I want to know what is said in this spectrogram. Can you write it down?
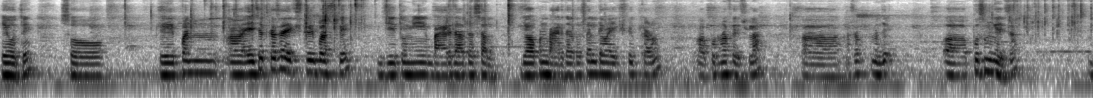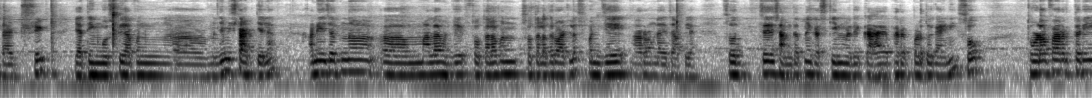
हे होते. सो हे पण याच्यात कसं एक स्ट्रीप असते. जे तुम्ही बाहेर जात असाल जेव्हा आपण बाहेर जात असाल तेव्हा एक स्ट्रीप काढून पूर्ण फेसला असं म्हणजे पुसून घ्यायचं. दॅट स्ट्रीट या तीन गोष्टी आपण म्हणजे मी स्टार्ट केल्या. आणि याच्यातनं मला म्हणजे स्वतःला पण स्वतःला तर वाटलंच पण जे अराउंड आहेत आपल्या सो ते सांगतात नाही का स्किनमध्ये काय फरक पडतो काय नाही. सो थोडाफार तरी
